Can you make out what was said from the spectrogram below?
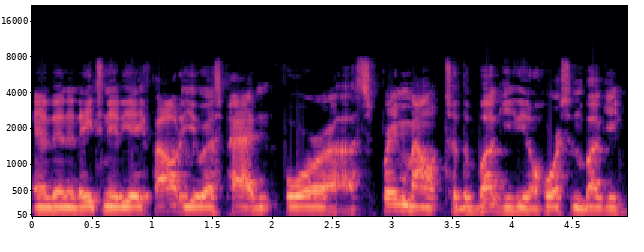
And then in 1888, filed a U.S. patent for a spring mount to the buggy, you know, horse and buggy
